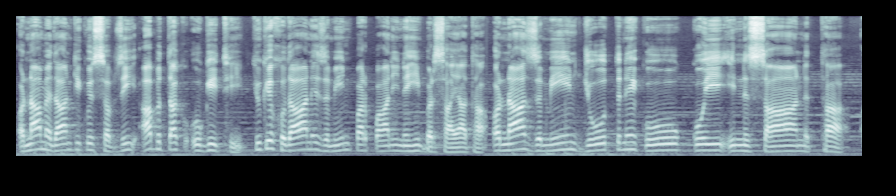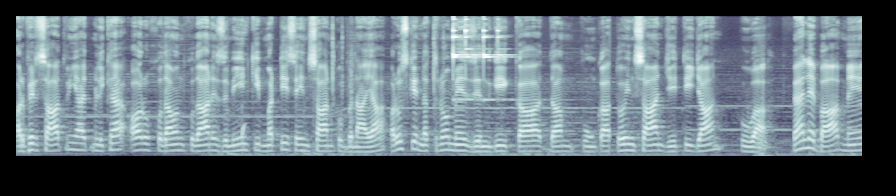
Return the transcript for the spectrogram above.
اور نہ میدان کی کوئی سبزی اب تک اگی تھی، کیونکہ خدا نے زمین پر پانی نہیں برسایا تھا اور نہ زمین جوتنے کو کوئی انسان تھا۔ اور پھر ساتویں آیت میں لکھا ہے، اور خداوند خدا نے زمین کی مٹی سے انسان کو بنایا اور اس کے نتنوں میں زندگی کا دم پھونکا تو انسان جیتی جان ہوا۔ پہلے باب میں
